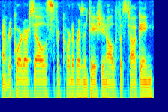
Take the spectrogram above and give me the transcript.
and record ourselves, record a presentation, all of us talking,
